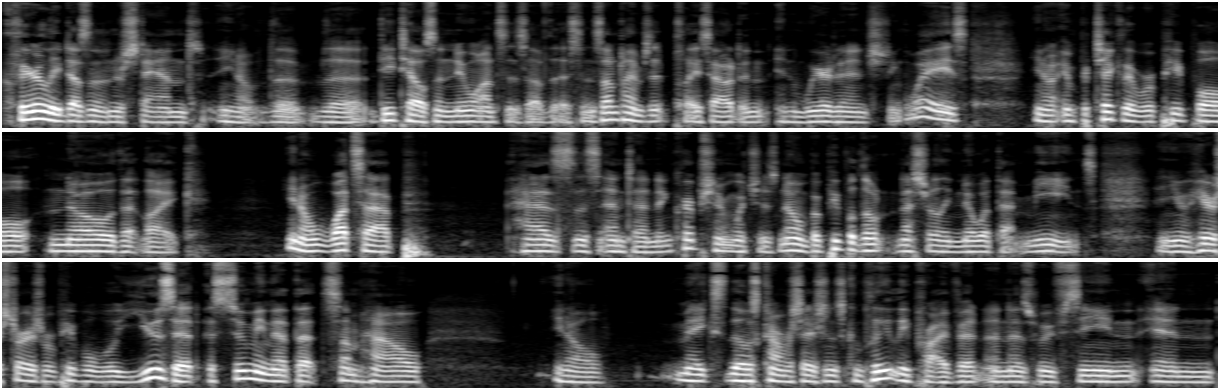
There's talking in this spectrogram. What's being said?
clearly doesn't understand, you know, the the details and nuances of this, and sometimes it plays out in, in weird and interesting ways. You know, in particular, where people know that, like, you know, WhatsApp has this end-to-end encryption, which is known, but people don't necessarily know what that means. And you hear stories where people will use it, assuming that that somehow, you know, makes those conversations completely private. And as we've seen in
